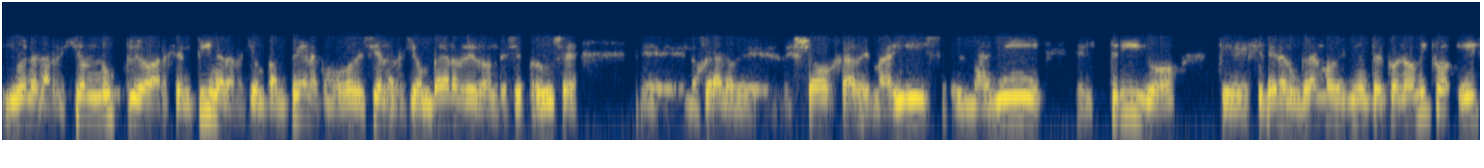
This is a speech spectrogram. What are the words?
Y bueno, la región núcleo argentina, la región pampeana, como vos decías, la región verde, donde se produce eh, los granos de, soja, de maíz, el maní, el trigo, que generan un gran movimiento económico, es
